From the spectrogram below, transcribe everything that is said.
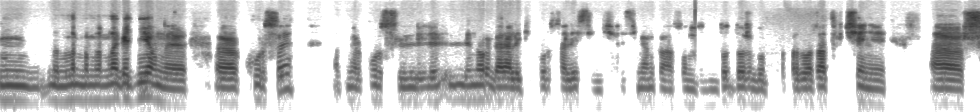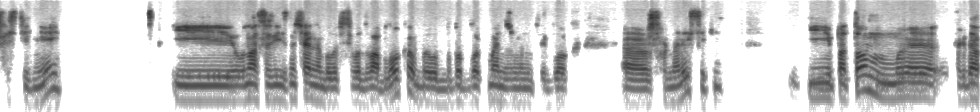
многодневные э, курсы, например, курс Ленор Горалики, курс Алисы Семенко, у нас он должен был продолжаться в течение э, шести дней. И у нас изначально было всего два блока, был блок менеджмента и блок Э, журналистики. И потом мы, когда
